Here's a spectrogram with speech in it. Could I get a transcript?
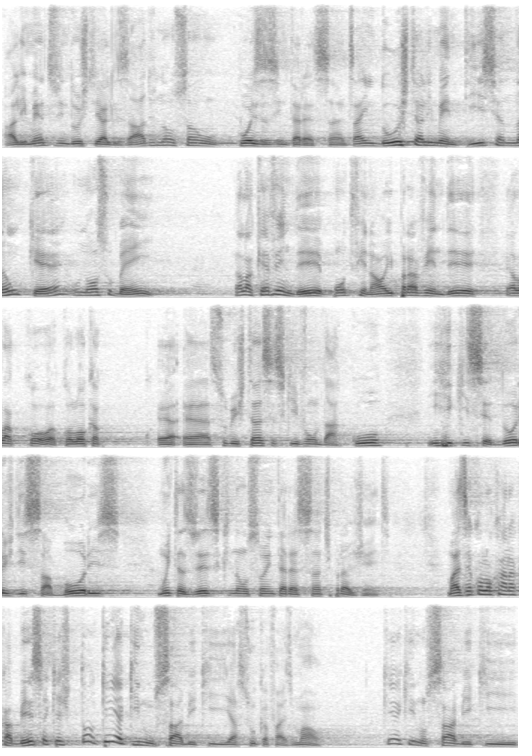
Alimentos industrializados não são coisas interessantes. A indústria alimentícia não quer o nosso bem. Ela quer vender, ponto final. E para vender, ela co- coloca é, é, substâncias que vão dar cor, enriquecedores de sabores, muitas vezes que não são interessantes para a gente. Mas é colocar na cabeça que então, quem aqui não sabe que açúcar faz mal? Quem aqui não sabe que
